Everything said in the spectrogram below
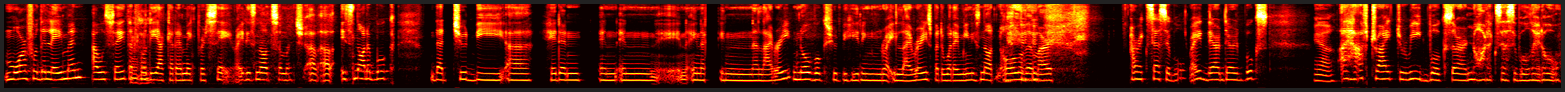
more for the layman, I would say, than mm-hmm. for the academic per se, right? It's not so much. Uh, uh, it's not a book that should be uh, hidden in in in in a in a library. No books should be hidden in libraries. But what I mean is not all of them are are accessible, right? There there are books. Yeah, I have tried to read books that are not accessible at all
